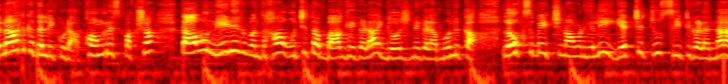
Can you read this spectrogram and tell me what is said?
ಕರ್ನಾಟಕದಲ್ಲಿ ಕೂಡ ಕಾಂಗ್ರೆಸ್ ಪಕ್ಷ ತಾವು ನೀಡಿರುವಂತಹ ಉಚಿತ ಭಾಗ್ಯಗಳ ಯೋಜನೆಗಳ ಮೂಲಕ ಲೋಕಸಭೆ ಚುನಾವಣೆಯಲ್ಲಿ ಹೆಚ್ಚೆಚ್ಚು ಸೀಟುಗಳನ್ನು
